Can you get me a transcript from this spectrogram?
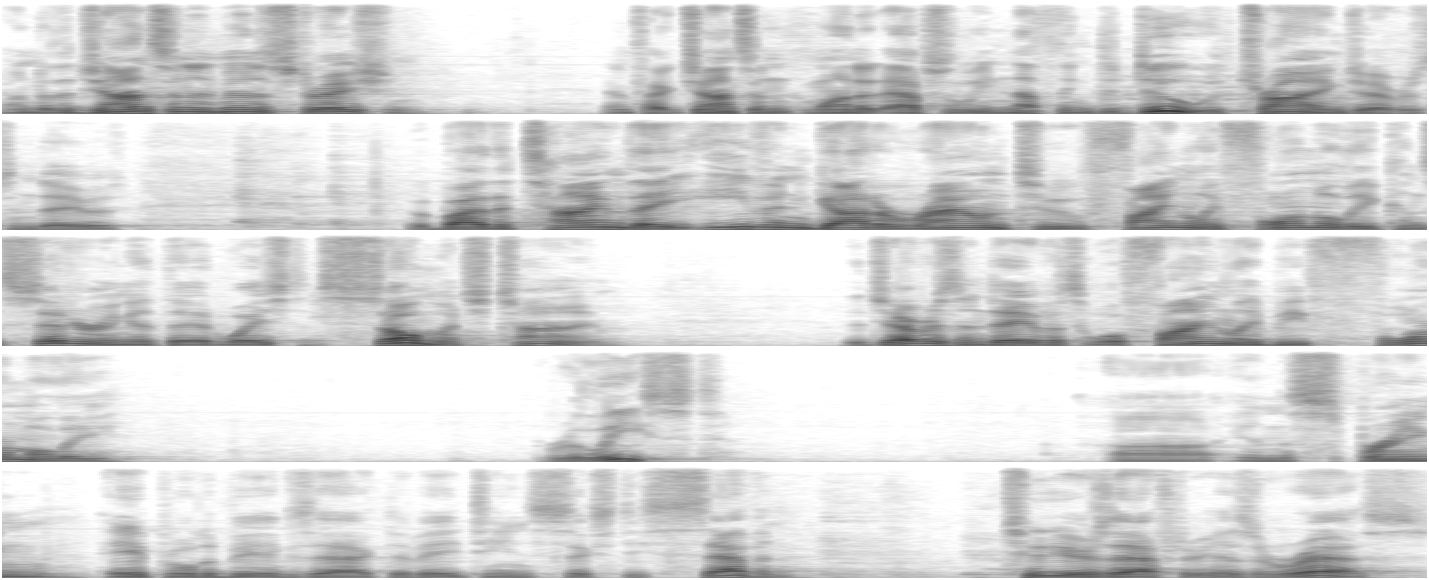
under the Johnson administration, in fact, Johnson wanted absolutely nothing to do with trying Jefferson Davis, but by the time they even got around to finally formally considering it, they had wasted so much time. That Jefferson Davis will finally be formally released uh, in the spring, April to be exact, of 1867, two years after his arrest.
